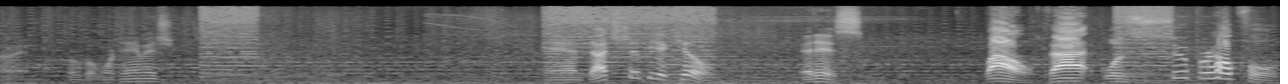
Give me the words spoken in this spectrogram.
Alright, a little bit more damage. And that should be a kill. It is. Wow, that was super helpful.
